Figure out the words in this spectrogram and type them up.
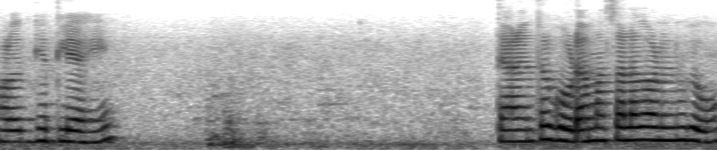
हळद घेतली आहे. त्यानंतर गोडा मसाला घालून घेऊ.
